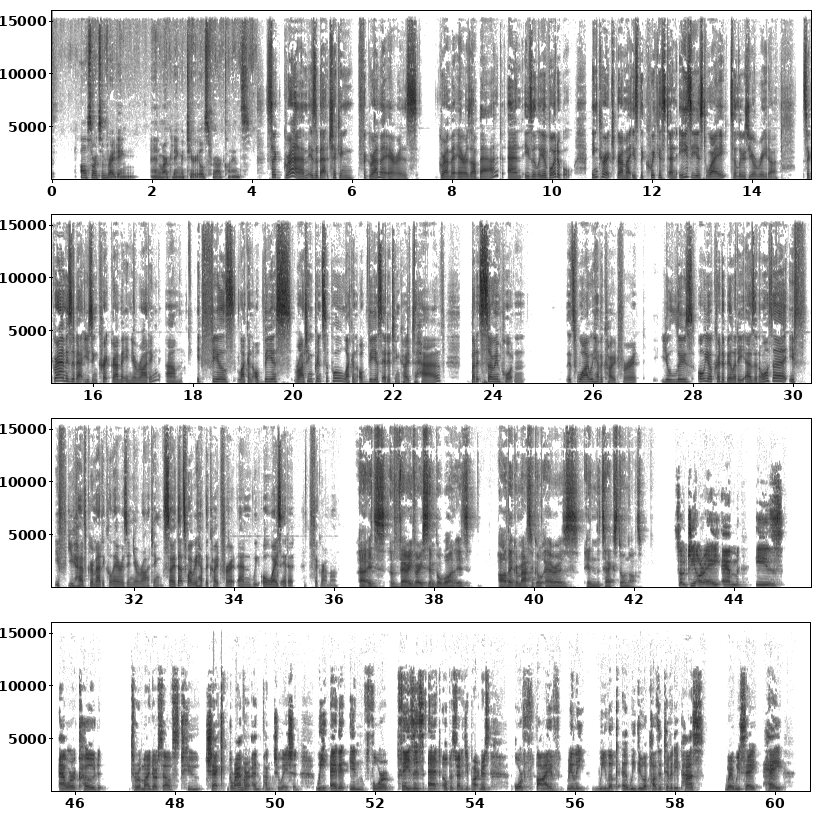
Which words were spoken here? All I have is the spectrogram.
all sorts of writing and marketing materials for our clients. So, GRAM is about checking for grammar errors. Grammar errors are bad and easily avoidable. Incorrect grammar is the quickest and easiest way to lose your reader. So GRAM is about using correct grammar in your writing. Um, it feels like an obvious writing principle, like an obvious editing code to have, but it's so important. It's why we have a code for it. You'll lose all your credibility as an author if if you have grammatical errors in your writing. So that's why we have the code for it, and we always edit for grammar. Uh, it's a very very simple one. It's are there grammatical errors in the text or not? So G R A M is our code to remind ourselves to check grammar and punctuation. We edit in four phases at Open Strategy Partners, or five really. We look at, we do a positivity pass where we say, hey,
